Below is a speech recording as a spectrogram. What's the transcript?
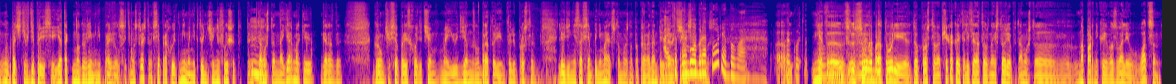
ну, почти в депрессии. Я так много времени провел с этим устройством, все проходят мимо, никто ничего не слышит. То ли mm-hmm. потому, что на ярмарке гораздо громче все происходит, чем в моей уединенной лаборатории, то ли просто люди не совсем понимают, что можно по проводам передавать А это прям лаборатория была? А, нет, э, в своей лаборатории это просто вообще какая-то литературная история, потому что напарника его звали Уотсон.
